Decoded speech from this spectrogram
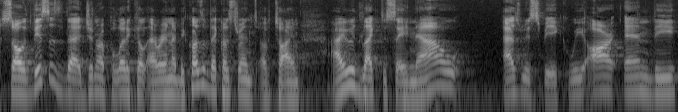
So this is the general political arena. Because of the constraint of time, I would like to say now, as we speak, we are in the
